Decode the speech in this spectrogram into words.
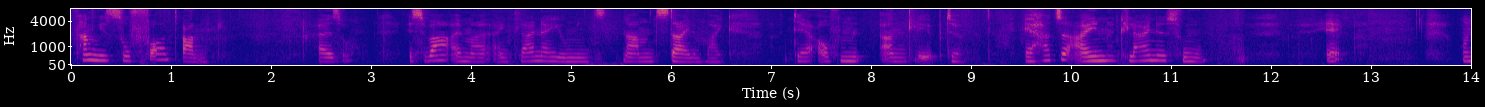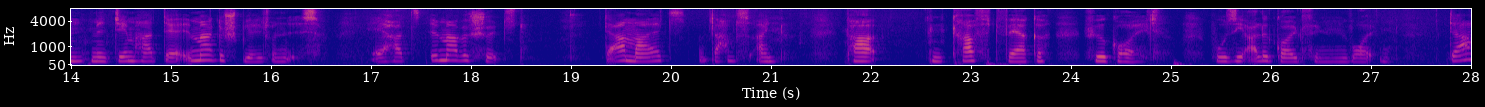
fangen wir sofort an. Also, es war einmal ein kleiner Junge namens Dynamite, der auf dem Land lebte. Er hatte ein kleines Huhn. Er, und mit dem hat er immer gespielt und es, er hat es immer beschützt. Damals gab es ein paar Kraftwerke für Gold, wo sie alle Gold finden wollten. Da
